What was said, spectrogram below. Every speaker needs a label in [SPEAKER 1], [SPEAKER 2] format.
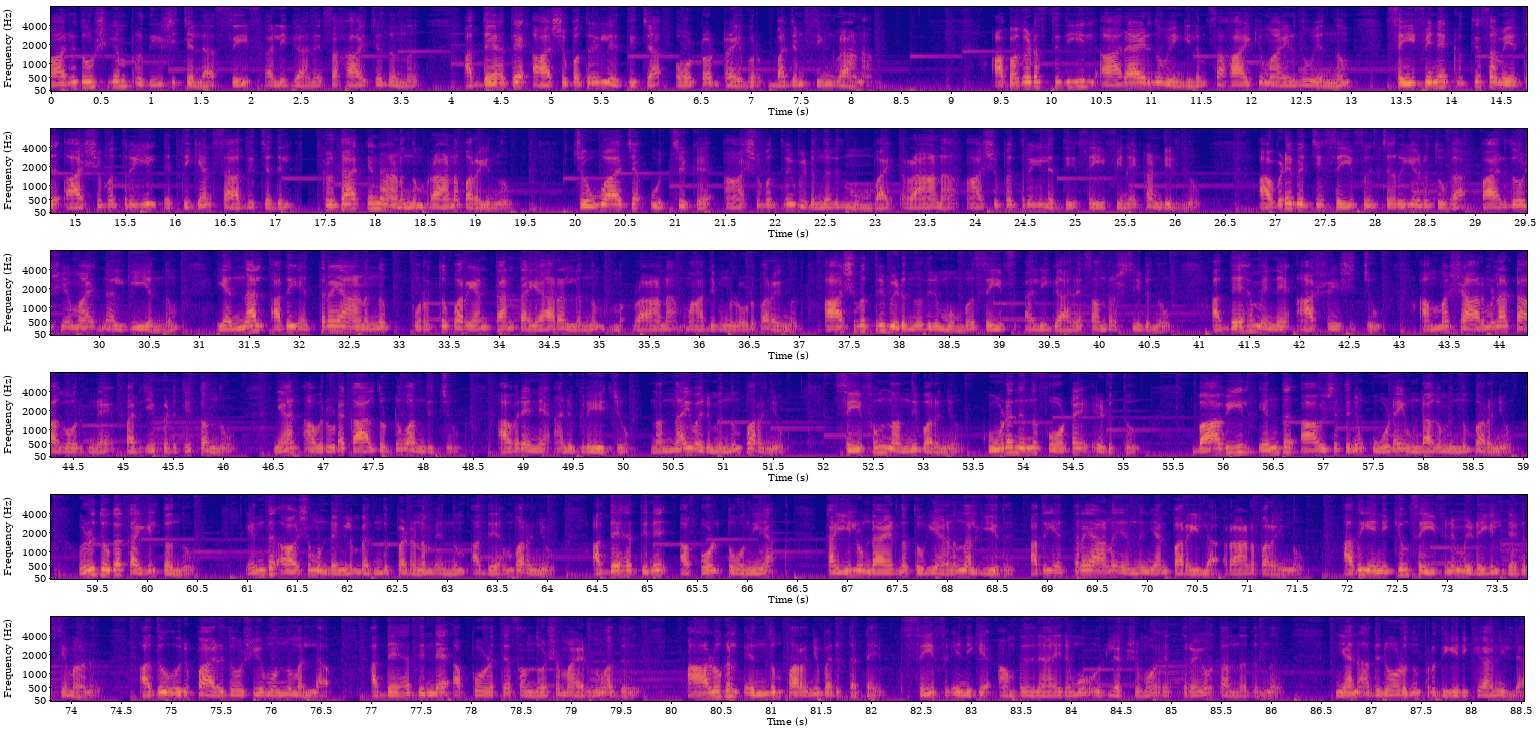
[SPEAKER 1] പാരിതോഷികം പ്രതീക്ഷിച്ചല്ല സെയ്ഫ് അലിഖാനെ സഹായിച്ചതെന്ന് അദ്ദേഹത്തെ ആശുപത്രിയിൽ എത്തിച്ച ഓട്ടോ ഡ്രൈവർ ഭജൻ സിംഗ് റാണ. അപകടസ്ഥിതിയിൽ ആരായിരുന്നുവെങ്കിലും സഹായിക്കുമായിരുന്നു എന്നും സെയ്ഫിനെ കൃത്യസമയത്ത് ആശുപത്രിയിൽ എത്തിക്കാൻ സാധിച്ചതിൽ കൃതജ്ഞനാണെന്നും റാണ പറയുന്നു. ചൊവ്വാഴ്ച ഉച്ചയ്ക്ക് ആശുപത്രി വിടുന്നതിന് മുമ്പായി റാണ ആശുപത്രിയിലെത്തി സെയ്ഫിനെ കണ്ടിരുന്നു. അവിടെ വെച്ച് സെയ്ഫ് ചെറിയൊരു തുക പാരിതോഷികമായി നൽകിയെന്നും എന്നാൽ അത് എത്രയാണെന്ന് പുറത്തു പറയാൻ താൻ തയ്യാറല്ലെന്നും റാണ മാധ്യമങ്ങളോട് പറയുന്നത്. ആശുപത്രി വിടുന്നതിന് മുമ്പ് സെയ്ഫ് അലി ഖാനെ സന്ദർശിച്ചിരുന്നു. അദ്ദേഹം എന്നെ ആശ്ലേഷിച്ചു അമ്മ ഷാർമിള ടാഗോറിനെ പരിചയപ്പെടുത്തി തന്നു. ഞാൻ അവരുടെ കാൽ തൊട്ട് വന്ദിച്ചു. അവരെന്നെ അനുഗ്രഹിച്ചു. നന്നായി വരുമെന്നും പറഞ്ഞു. സെയ്ഫും നന്ദി പറഞ്ഞു. കൂടെ നിന്ന് ഫോട്ടോ എടുത്തു. ഭാവിയിൽ എന്ത് ആവശ്യത്തിനും കൂടെ ഉണ്ടാകുമെന്നും പറഞ്ഞു. ഒരു തുക കയ്യിൽ തന്നു. എന്ത് ആവശ്യമുണ്ടെങ്കിലും ബന്ധപ്പെടണം എന്നും അദ്ദേഹം പറഞ്ഞു. അദ്ദേഹത്തിന് അപ്പോൾ തോന്നിയ കയ്യിലുണ്ടായിരുന്ന തുകയാണ് നൽകിയത്. അത് എത്രയാണ് എന്ന് ഞാൻ പറയില്ല റാണ പറയുന്നു. അത് എനിക്കും സെയ്ഫിനും ഇടയിൽ രഹസ്യമാണ്. അത് ഒരു പാരിതോഷികമൊന്നുമല്ല. അദ്ദേഹത്തിന്റെ അപ്പോഴത്തെ സന്തോഷമായിരുന്നു അത്. ആളുകൾ എന്തും പറഞ്ഞു വരുത്തട്ടെ സെയ്ഫ് എനിക്ക് അമ്പതിനായിരമോ ഒരു ലക്ഷമോ എത്രയോ തന്നതെന്ന് ഞാൻ അതിനോടൊന്നും പ്രതികരിക്കാനില്ല.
